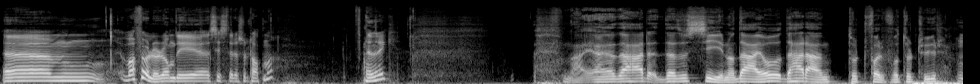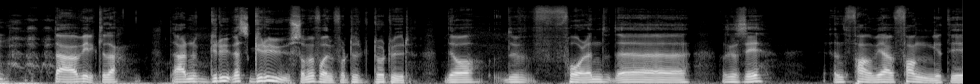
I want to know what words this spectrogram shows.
Um, hva føler du om de siste resultatene? Henrik? Nei, eh, det her Det du sier nå, det er jo Det her er en tort form for tortur. Det er jo virkelig det. Det er den gru, mest grusomme form for tortur. Det å Du får en det, Hva skal jeg si en fang, Vi er jo fanget i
